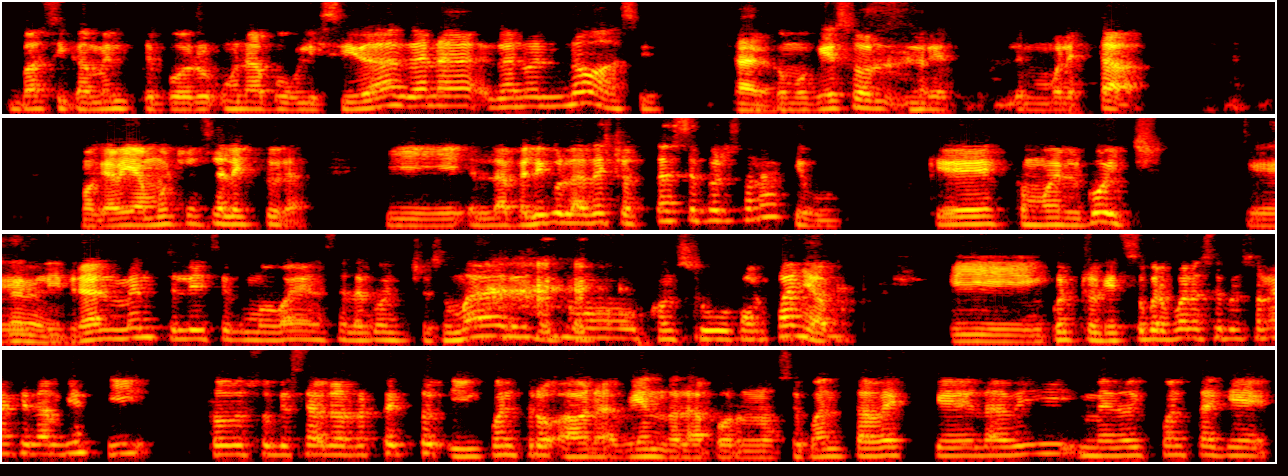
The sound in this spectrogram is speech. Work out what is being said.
básicamente por una publicidad gana, ganó el no, así. Claro. Como que eso les, les molestaba. Como que había mucha esa lectura. Y en la película, de hecho, está ese personaje, que es como el Goich, que Claro. literalmente le dice como váyanse a la concha de su madre, como con su campaña. Y encuentro que es súper bueno ese personaje también, y todo eso que se habla al respecto, y encuentro, ahora viéndola por no sé cuánta vez que la vi, me doy cuenta que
